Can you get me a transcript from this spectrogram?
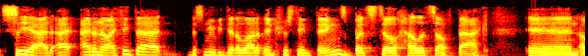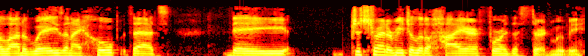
so yeah, I, I, I, don't know. I think that this movie did a lot of interesting things, but still held itself back in a lot of ways. And I hope that they just try to reach a little higher for the third movie.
